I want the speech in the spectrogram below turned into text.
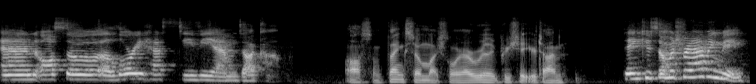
and also uh, LaurieHessDVM.com. Awesome. Thanks so much, Laurie. I really appreciate your time. Thank you so much for having me.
